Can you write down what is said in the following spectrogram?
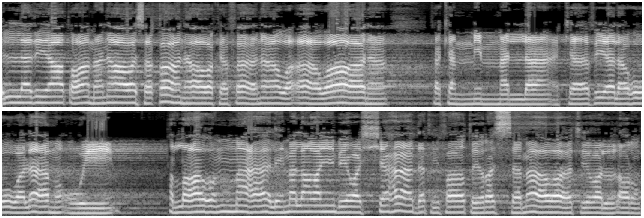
الذي اطعمنا وسقانا وكفانا وآوانا فكم ممن لا كافي له ولا مؤوي. اللهم عالم الغيب والشهادة فاطر السماوات والأرض.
